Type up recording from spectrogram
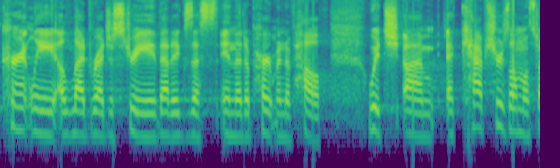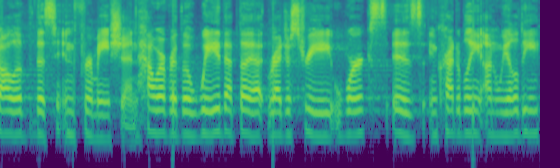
currently a lead registry that exists in the Department of Health, which um, captures almost all of this information. However, the way that the registry works is incredibly unwieldy,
